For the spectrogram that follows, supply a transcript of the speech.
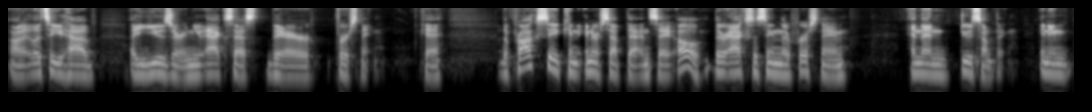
on it, let's say you have a user and you access their first name. Okay. The proxy can intercept that and say, oh, they're accessing their first name and then do something. And in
